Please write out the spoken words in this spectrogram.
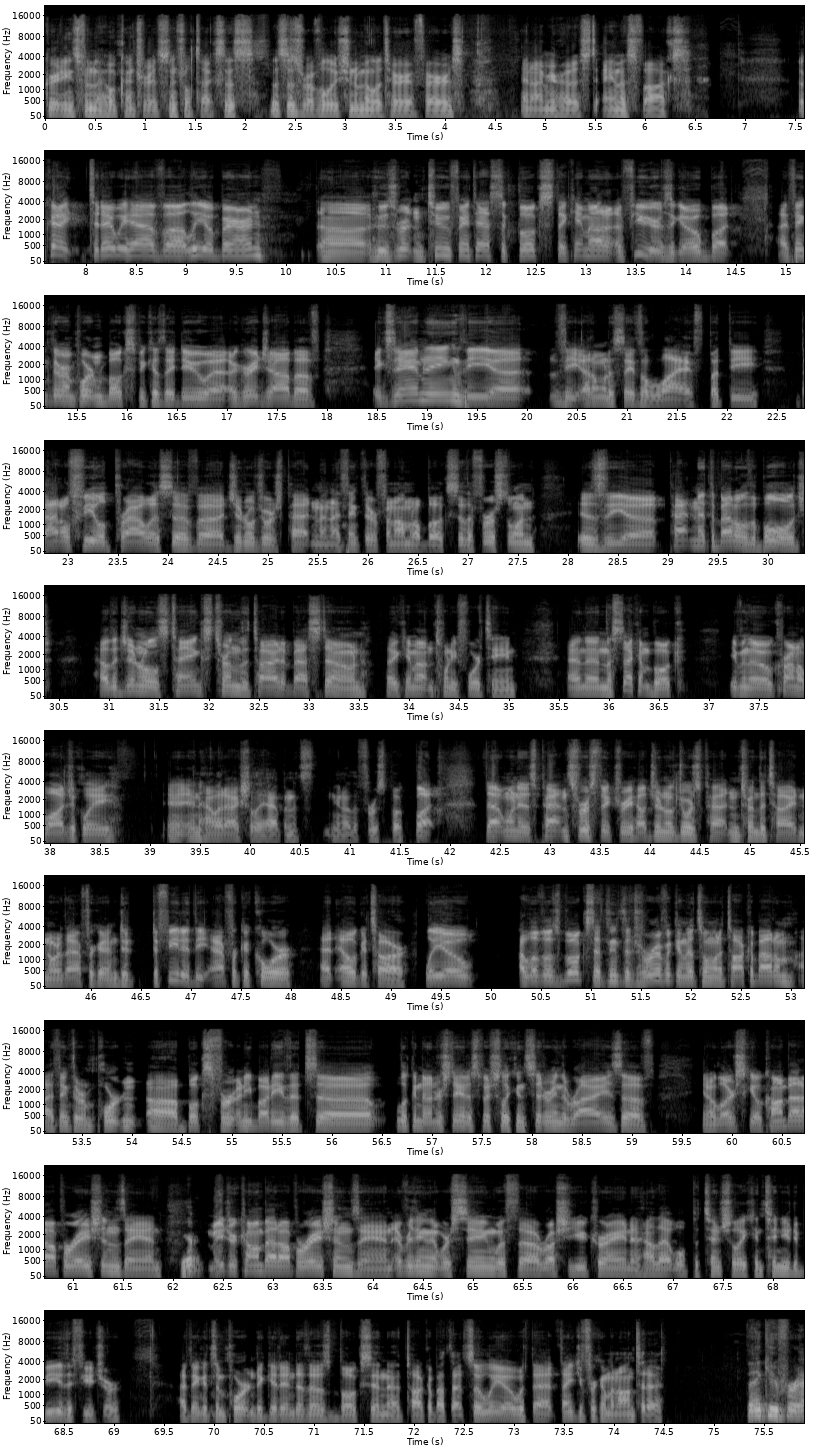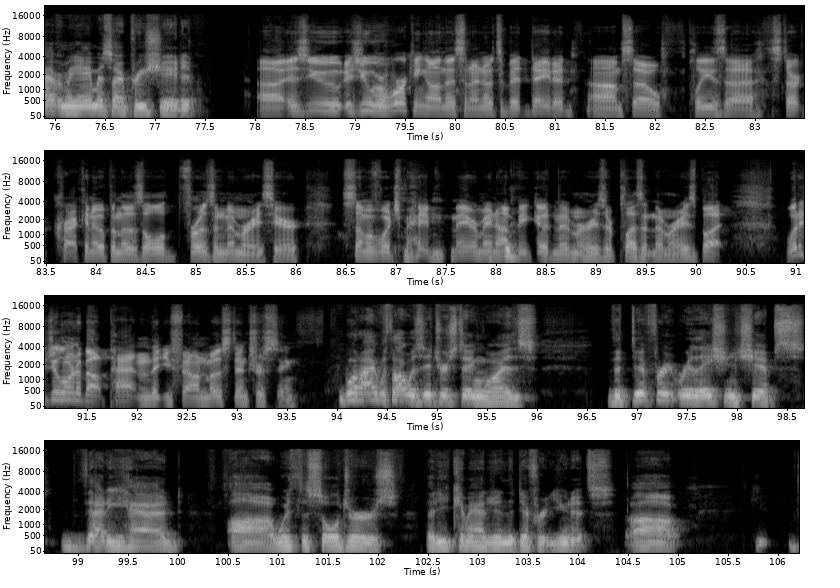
Greetings from the hill country of Central Texas. This is Revolution of Military Affairs, and I'm your host, Amos Fox. Okay, today we have uh, Leo Barron, uh, who's written two fantastic books. They came out a few years ago, but I think they're important books because they do a, a great job of examining the uh, the I don't want to say the life, but the battlefield prowess of uh, General George Patton, and I think they're phenomenal books. So the first one is the uh, Patton at the Battle of the Bulge, how the general's tanks turned the tide at Bastogne. That came out in 2014, and then the second book, even though chronologically and how it actually happened. It's you know the first book, but that one is Patton's first victory: how General George Patton turned the tide in North Africa and de- defeated the Afrika Korps at El Guettar. Leo, I love those books. I think they're terrific, and that's why I want to talk about them. I think they're important uh, books for anybody that's uh, looking to understand, especially considering the rise of you know large scale combat operations and yep. major combat operations and everything that we're seeing with uh, Russia Ukraine and how that will potentially continue to be the future. I think it's important to get into those books and uh, talk about that. So Leo, with that, thank you for coming on today. Thank you for having me, Amos. I appreciate it. Uh, as you as you were working on this, and I know it's a bit dated, um, so please uh, start cracking open those old frozen memories here some of which may may or may not be good memories or pleasant memories. But what did you learn about Patton that you found most interesting? What I thought was interesting was the different relationships that he had uh, with the soldiers that he commanded in the different units. Uh,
